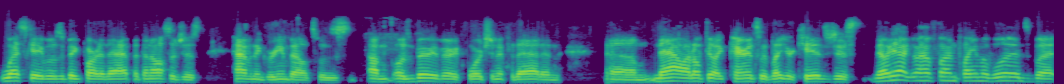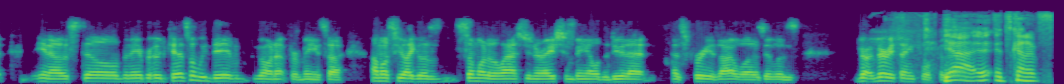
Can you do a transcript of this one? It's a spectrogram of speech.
West Cave was a big part of that, but then also just having the green belts was um, I was very very fortunate for that. And um, now I don't feel like parents would let your kids just no yeah go have fun playing in the woods, but you know still the neighborhood kids. That's what we did growing up for me. So I almost feel like it was somewhat of the last generation being able to do that as free as I was. It was very, very thankful for yeah, that. it's kind of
